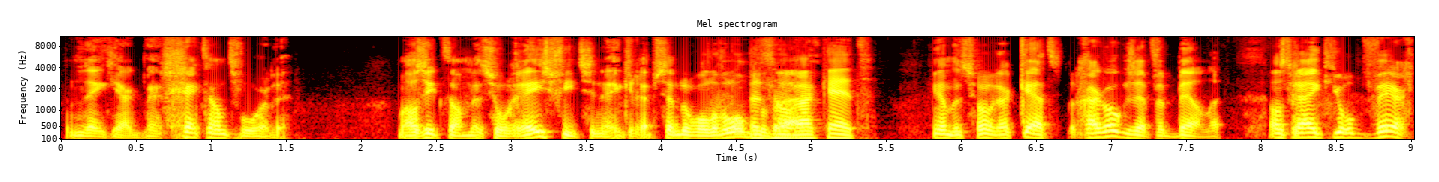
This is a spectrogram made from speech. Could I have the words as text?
dan denk je, ja, ik ben gek aan het worden. Maar als ik dan met zo'n racefiets in één keer heb, zijn de rollen wel met zo'n raket. Ja, met zo'n raket. Dan ga ik ook eens even bellen. Anders rijd ik je op weg.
